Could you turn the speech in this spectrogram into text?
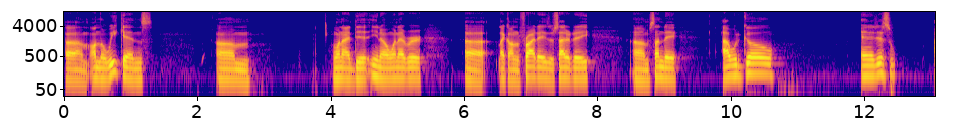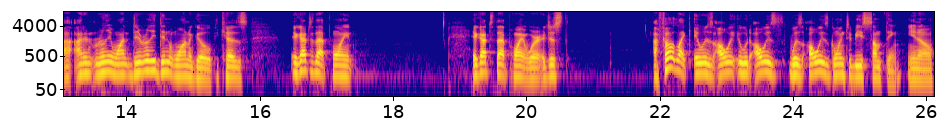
um, on the weekends. Um, when I did, you know, whenever, uh, like on Fridays or Saturday, um, Sunday, I would go, and it just I, I didn't really want, did really didn't want to go because it got to that point. It got to that point where it just, I felt like it was always, it would always, was always going to be something, you know.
